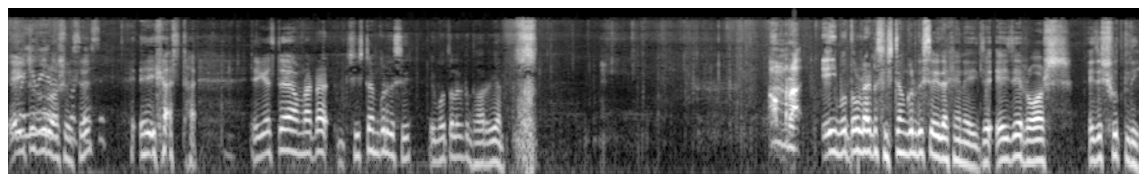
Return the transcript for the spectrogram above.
এইটুকু রস হয়েছে এই গাছটায়। এই গাছটায় আমরা একটা সিস্টেম করে দিছি এই বোতল একটু ধর আমরা এই বোতলটা একটা সিস্টেম করে দিচ্ছে, এই দেখেন এই যে এই যে রস, এই যে সুতলি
